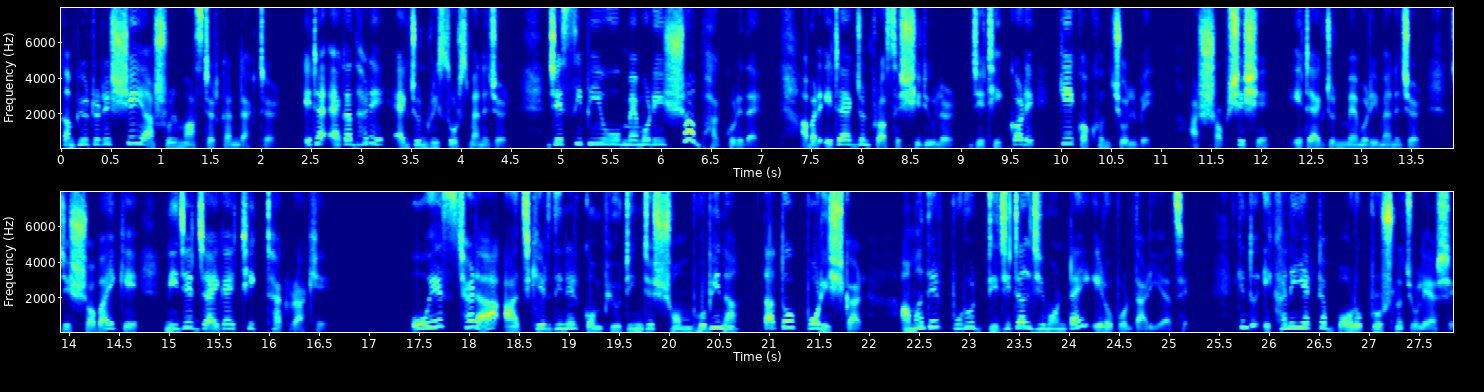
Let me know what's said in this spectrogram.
কম্পিউটারের সেই আসল মাস্টার কন্ডাক্টর। এটা একাধারে একজন রিসোর্স ম্যানেজার, যে সিপিইউ, মেমোরি সব ভাগ করে দেয়। আবার এটা একজন প্রসেস শিডিউলার, যে ঠিক করে কে কখন চলবে। আর সবশেষে এটা একজন মেমোরি ম্যানেজার যে সবাইকে নিজের জায়গায় ঠিকঠাক রাখে। ওএস ছাড়া আজকের দিনের কম্পিউটিং যে সম্ভবই না, তা তো পরিষ্কার। আমাদের পুরো ডিজিটাল জীবনটাই এর ওপর দাঁড়িয়ে আছে। কিন্তু এখানেই একটা বড় প্রশ্ন চলে আসে।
